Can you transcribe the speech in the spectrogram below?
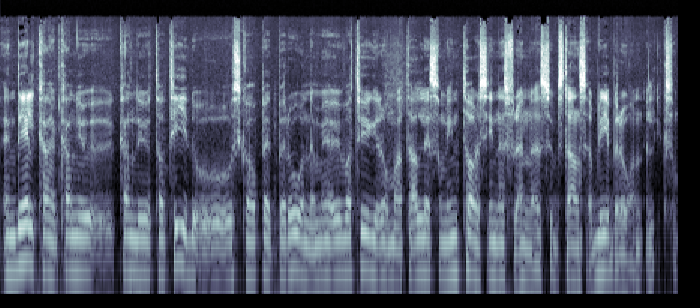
en del kan, kan, ju, kan det ju ta tid att skapa ett beroende, men jag är övertygad om att alla som intar sinnesförändrande substanser blir beroende. Liksom.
